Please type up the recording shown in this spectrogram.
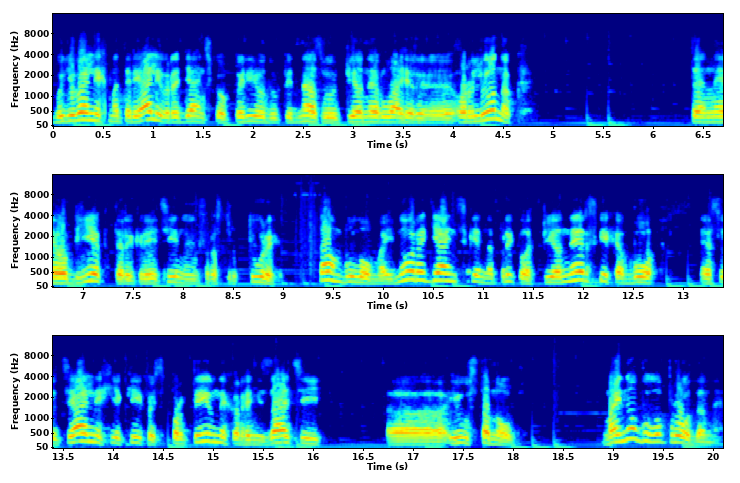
будівельних матеріалів радянського періоду під назвою Піонерлагер е, Орльонок. Це не об'єкт рекреаційної інфраструктури. Там було майно радянське, наприклад, піонерських або е, соціальних якихось спортивних організацій е, і установ. Майно було продане.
